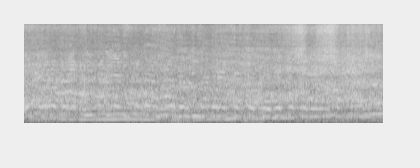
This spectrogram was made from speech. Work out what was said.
Jest trochę korekcji, teraz bardzo duża korekcja, co będzie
